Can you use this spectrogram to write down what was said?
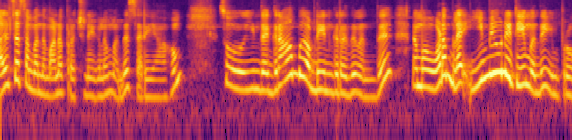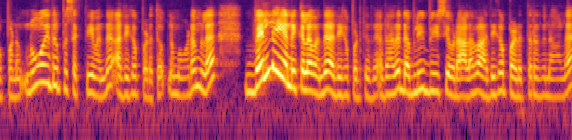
அல்சர் சம்மந்தமான பிரச்சனைகளும் வந்து சரியாகும். ஸோ இந்த கிராம்பு அப்படிங்கிறது வந்து நம்ம உடம்புல இம்யூனிட்டியும் வந்து இம்ப்ரூவ் பண்ணும் நோய் எதிர்ப்பு சக்தியை வந்து அதிகப்படுத்தும். நம்ம உடம்புல வெள்ளை அணுக்களை வந்து அதிகப்படுத்துது. அதாவது டபிள்யூபிசியோட அளவை அதிகப்படுத்துறதுனால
